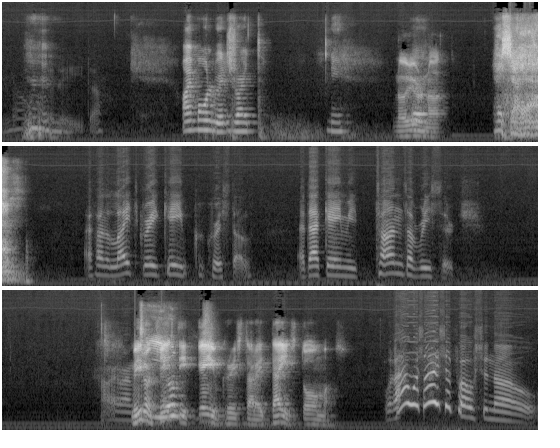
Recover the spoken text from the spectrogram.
nõude leida. I m always right. nii. no you are not. Yes I am. I found a light gray cave crystal and that gave me tons of research. meil on Ju- chest'id cave kristalleid täis, Toomas. Well, how was I supposed to know?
